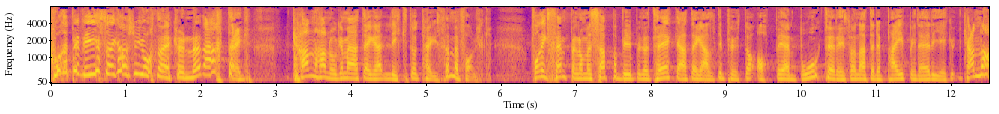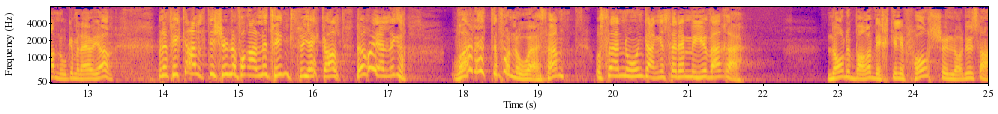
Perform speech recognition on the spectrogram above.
Hvor er beviset? Jeg har ikke gjort noe. Jeg kunne vært deg. Kan ha noe med at jeg likte å tøyse med folk. F.eks. når vi satt på biblioteket, at jeg alltid putta oppi en bok til dem, sånn at det peip i det de gikk ut. Kan ha noe med det å gjøre. Men jeg fikk alltid skylda for alle ting som gikk galt. Hva er dette for noe? Sant? Og så er Noen ganger så er det mye verre. Når du bare virkelig får skylda, og du sa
